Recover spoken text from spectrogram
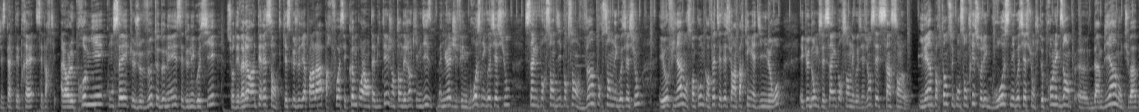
J'espère que tu es prêt, c'est parti. Alors le premier conseil que je veux te donner, c'est de négocier sur des valeurs intéressantes. Qu'est-ce que je veux dire par là? Parfois, c'est comme pour la rentabilité. J'entends des gens qui me disent « Manuel, j'ai fait une grosse négociation, 5%, 10%, 20% de négociation. Et au final, on se rend compte qu'en fait, c'était sur un parking à 10 000 euros et que donc ces 5% de négociation, c'est 500 euros. Il est important de se concentrer sur les grosses négociations. Je te prends l'exemple euh, d'un bien, donc tu vas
